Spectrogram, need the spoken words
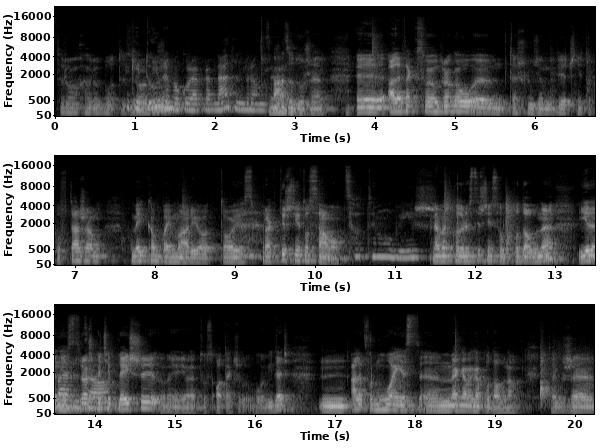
Trochę roboty Taki zrobił. duży w ogóle, prawda, ten brązer? Bardzo duży. Y, ale tak swoją drogą, y, też ludziom wiecznie to powtarzam, Make Up by Mario to jest praktycznie to samo. Co ty mówisz? Nawet kolorystycznie są podobne. Jeden jest Bardzo. troszkę cieplejszy, jak tu o tak, żeby było widać, mm, ale formuła jest y, mega, mega podobna. Także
